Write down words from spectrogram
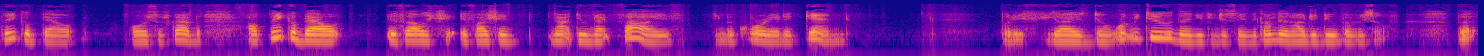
think about or subscribe. I'll think about if I sh if I should not do night five and record it again. But if you guys don't want me to, then you can just say in the comments and I'll just do it by myself. But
